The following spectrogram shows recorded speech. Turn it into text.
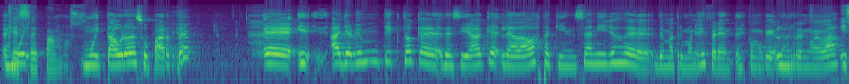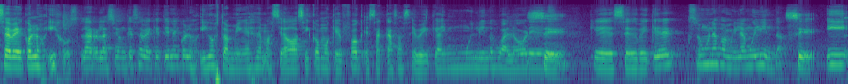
Es que muy, sepamos. muy Tauro de su parte. Eh, y ayer vi un TikTok que decía que le ha dado hasta 15 anillos de, de matrimonio diferentes, como que los renueva. Y se ve con los hijos. La relación que se ve que tienen con los hijos también es demasiado así como que, fuck, esa casa se ve que hay muy lindos valores. Sí. Que se ve que son una familia muy linda. Sí, Y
